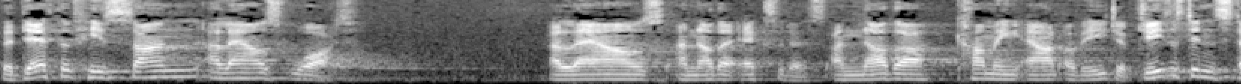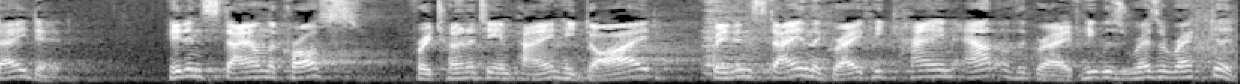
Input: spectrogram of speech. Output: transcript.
The death of his son allows what? Allows another exodus, another coming out of Egypt. Jesus didn't stay dead. He didn't stay on the cross for eternity in pain. He died, but he didn't stay in the grave. He came out of the grave. He was resurrected.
